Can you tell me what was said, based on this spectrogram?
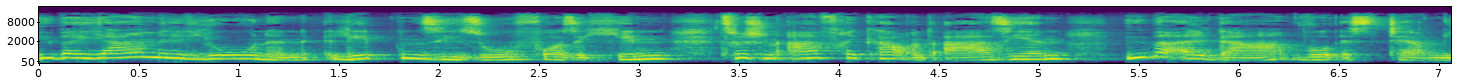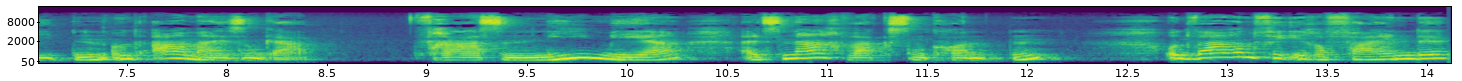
Über Jahrmillionen lebten sie so vor sich hin zwischen Afrika und Asien, überall da, wo es Termiten und Ameisen gab, fraßen nie mehr, als nachwachsen konnten, und waren für ihre Feinde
